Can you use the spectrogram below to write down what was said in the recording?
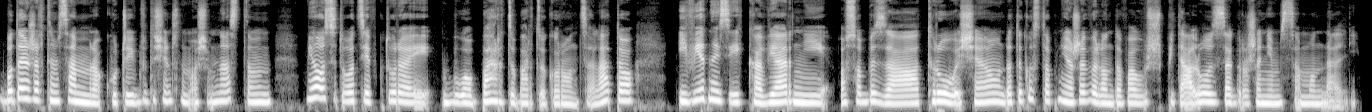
bodajże w tym samym roku, czyli w 2018, miało sytuację, w której było bardzo, bardzo gorące lato i w jednej z jej kawiarni osoby zatruły się do tego stopnia, że wylądowały w szpitalu z zagrożeniem salmonelli.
